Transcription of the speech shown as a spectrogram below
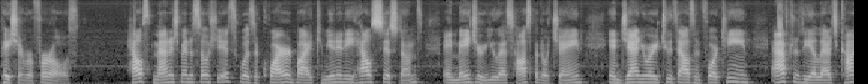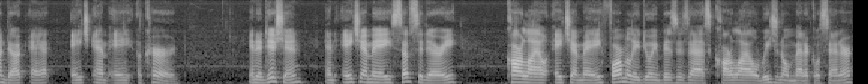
patient referrals. Health Management Associates was acquired by Community Health Systems, a major U.S. hospital chain, in January 2014 after the alleged conduct at HMA occurred. In addition, an HMA subsidiary, Carlisle HMA, formerly doing business as Carlisle Regional Medical Center,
